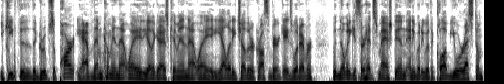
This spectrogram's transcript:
You keep the, the groups apart. You have them come in that way. The other guys come in that way. You yell at each other across the barricades, whatever. But nobody gets their head smashed in. Anybody with a club, you arrest them.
